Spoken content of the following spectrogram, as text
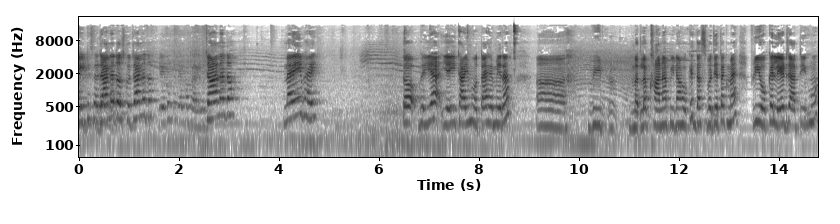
लाइट से जाने दो उसको जाने दो। देखो तो देखो जाने दो। नहीं भाई। तो भैया यही टाइम होता है मेरा आ, मतलब खाना पीना होके दस बजे तक मैं फ्री होके लेट जाती हूँ।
